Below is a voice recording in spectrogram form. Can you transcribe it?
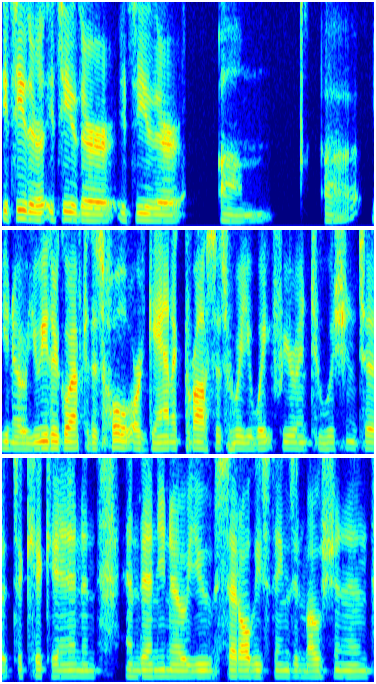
it's either it's either it's either um, uh, you know you either go after this whole organic process where you wait for your intuition to to kick in and and then you know you set all these things in motion and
